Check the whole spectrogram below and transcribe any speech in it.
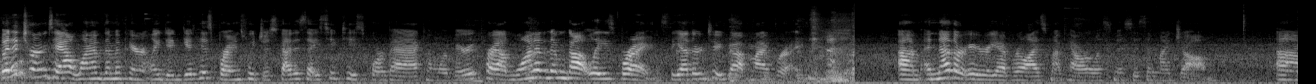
but it turns out one of them apparently did get his brains. We just got his ACT score back, and we're very proud. One of them got Lee's brains, the other two got my brains. Um, another area I've realized my powerlessness is in my job. Um,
